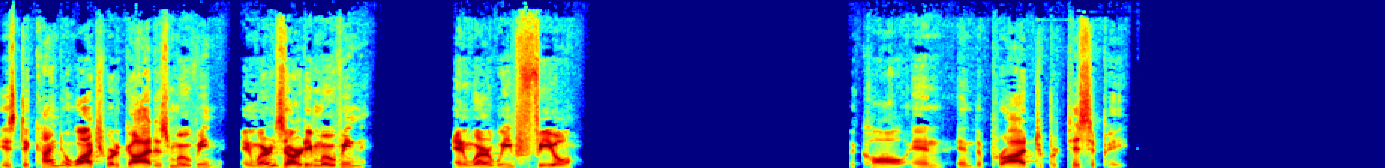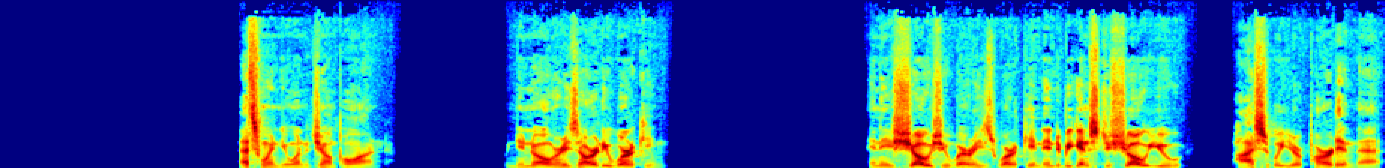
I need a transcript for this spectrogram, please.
is to kind of watch where God is moving and where he's already moving and where we feel the call and, and the prod to participate. That's when you want to jump on. When you know where he's already working and he shows you where he's working and he begins to show you possibly your part in that.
